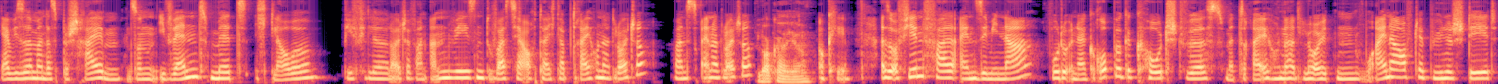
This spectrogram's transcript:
ja, wie soll man das beschreiben? So ein Event mit, ich glaube, wie viele Leute waren anwesend? Du warst ja auch da, ich glaube 300 Leute. Waren es 300 Leute? Locker, ja. Okay. Also auf jeden Fall ein Seminar, wo du in der Gruppe gecoacht wirst mit 300 Leuten, wo einer auf der Bühne steht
